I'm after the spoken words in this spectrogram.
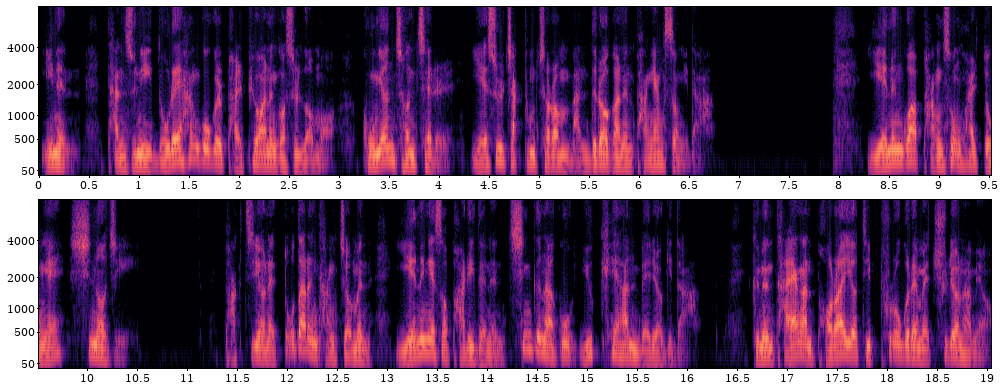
이는 단순히 노래 한 곡을 발표하는 것을 넘어 공연 전체를 예술 작품처럼 만들어가는 방향성이다. 예능과 방송 활동의 시너지. 박지연의 또 다른 강점은 예능에서 발휘되는 친근하고 유쾌한 매력이다. 그는 다양한 버라이어티 프로그램에 출연하며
